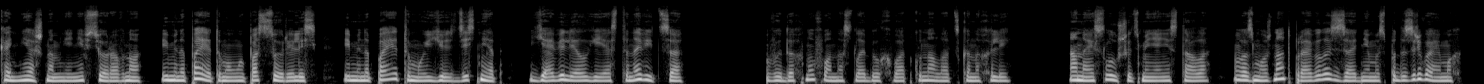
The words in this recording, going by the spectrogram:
Конечно, мне не все равно. Именно поэтому мы поссорились. Именно поэтому ее здесь нет. Я велел ей остановиться. Выдохнув, он ослабил хватку на лацканах Ли. Она и слушать меня не стала. Возможно, отправилась за одним из подозреваемых,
